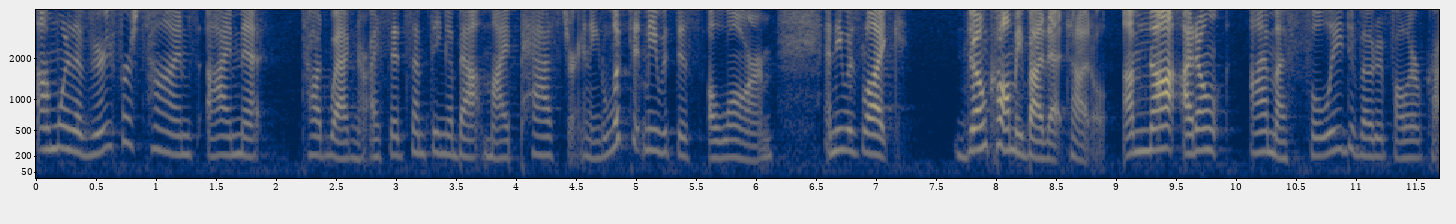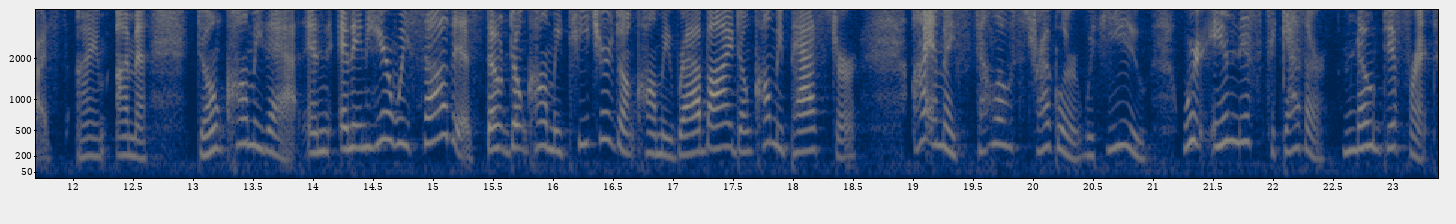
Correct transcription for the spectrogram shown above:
on um, one of the very first times I met Todd Wagner, I said something about my pastor, and he looked at me with this alarm, and he was like, don't call me by that title. I'm not, I don't, I'm a fully devoted follower of Christ. I'm, I'm a, don't call me that. And, and in here we saw this. Don't, don't call me teacher. Don't call me rabbi. Don't call me pastor. I am a fellow struggler with you. We're in this together. No different.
